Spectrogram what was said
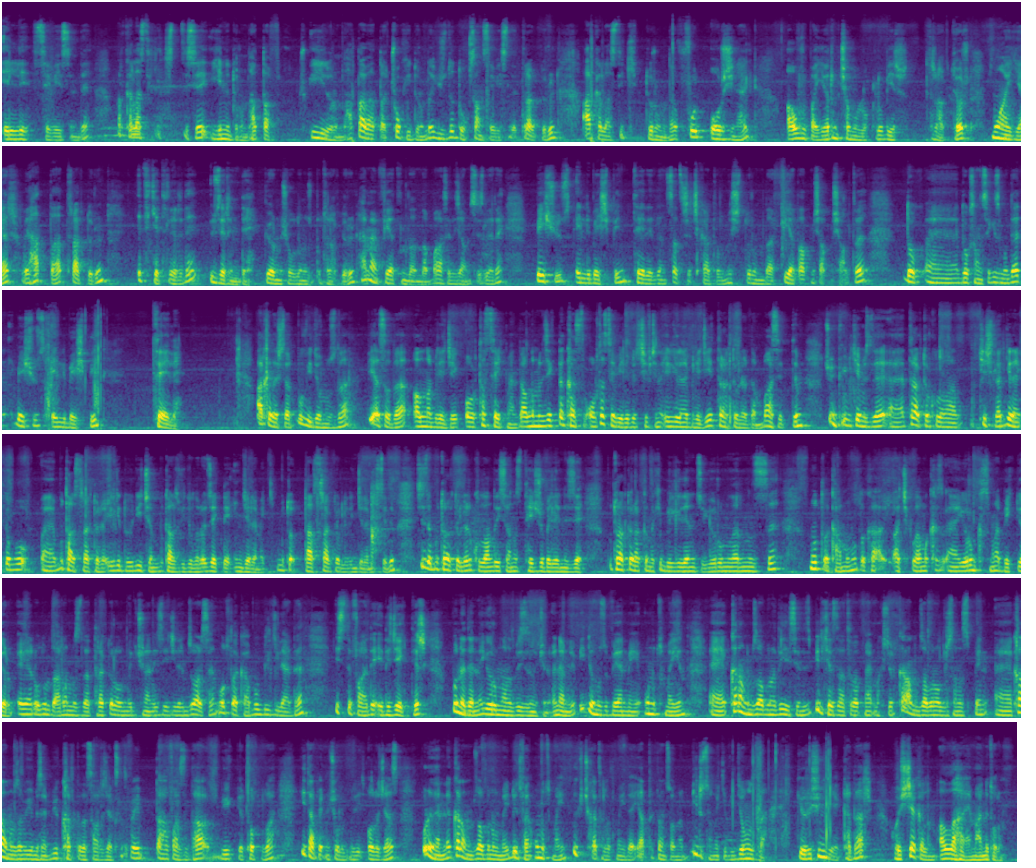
%50 seviyesinde. Arka lastik ise yeni durumda. Hatta iyi durumda. Hatta ve hatta çok iyi durumda. %90 seviyesinde traktörün arka lastik durumda. Full orijinal Avrupa yarım çamurluklu bir traktör. Muayyer ve hatta traktörün etiketleri de üzerinde. Görmüş olduğunuz bu traktörün hemen fiyatından da bahsedeceğim sizlere. 555 bin TL'den satışa çıkartılmış durumda. Fiyat 60-66. Dok- e, 98 model 555 bin TL. Arkadaşlar bu videomuzda piyasada alınabilecek orta segmentte alınabilecekten kastım orta seviyeli bir çiftçinin ilgilenebileceği traktörlerden bahsettim. Çünkü ülkemizde e, traktör kullanan kişiler genellikle bu e, bu tarz traktörlere ilgi duyduğu için bu tarz videoları özellikle incelemek, bu ta- tarz traktörleri incelemek istedim. Siz de bu traktörleri kullandıysanız tecrübelerinizi, bu traktör hakkındaki bilgilerinizi, yorumlarınızı mutlaka ama mutlaka açıklama e, yorum kısmına bekliyorum. Eğer olur da aramızda traktör olmayı düşünen izleyicilerimiz varsa mutlaka bu bilgilerden istifade edecektir. Bu nedenle yorumlarınız bizim için önemli. Videomuzu beğenmeyi unutmayın. E, kanalımıza abone değilseniz bir kez daha hatırlatma yapmak istiyorum. Kanalımıza abone olursanız ben e, kanalımızın büyümesine büyük katkıda sağlayacaksınız ve daha fazla daha büyük bir topluluğa hitap etmiş ol- olacağız. Bu nedenle kanalımıza abone olmayı lütfen unutmayın. Bu küçük hatırlatmayı da yaptıktan sonra bir sonraki videomuzda görüşünceye kadar hoşçakalın. Allah'a emanet olun.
